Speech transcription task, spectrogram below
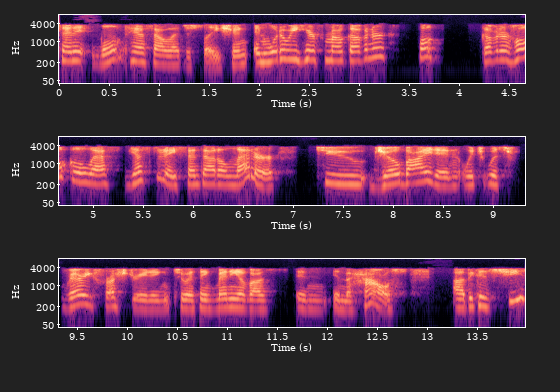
Senate won't pass our legislation, and what do we hear from our governor? Well, Governor Hochul last yesterday sent out a letter to Joe Biden, which was very frustrating to I think many of us in in the House, uh, because she's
